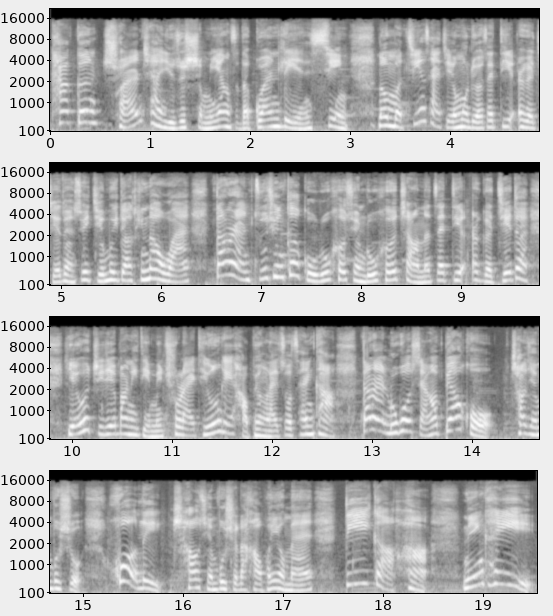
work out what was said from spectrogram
它跟船产有着什么样子的关联性？那么精彩节目留在第二个阶段，所以节目一定要听到完。当然，族群个股如何选、如何涨呢？在第二个阶段也会直接帮你点名出来，提供给好朋友来做参考。当然，如果想要标股超前部署、获利超前部署的好朋友们，第一个哈，您可以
